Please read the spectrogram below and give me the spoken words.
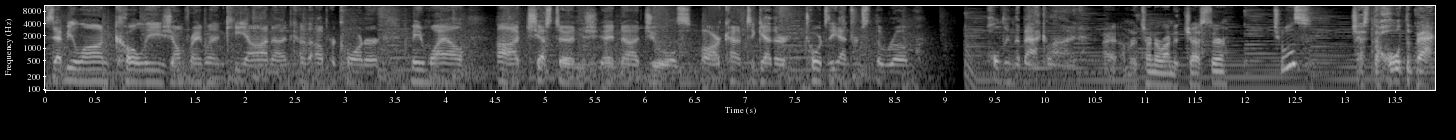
Zebulon, Coley, Jean Franklin, and Kiana in kind of the upper corner. Meanwhile, uh, Chester and, and uh, Jules are kind of together towards the entrance of the room, holding the back line. All right, I'm gonna turn around to Chester. Jules? Just to hold the back.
